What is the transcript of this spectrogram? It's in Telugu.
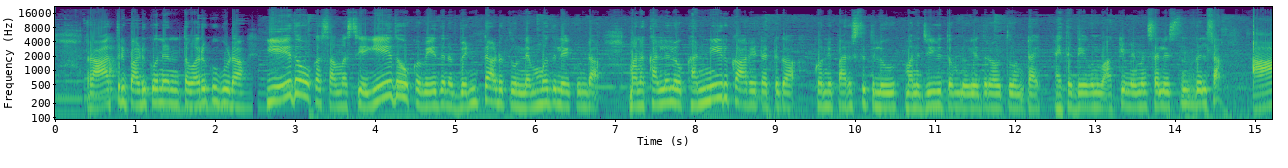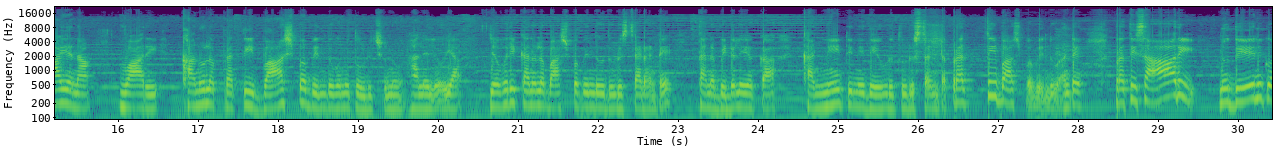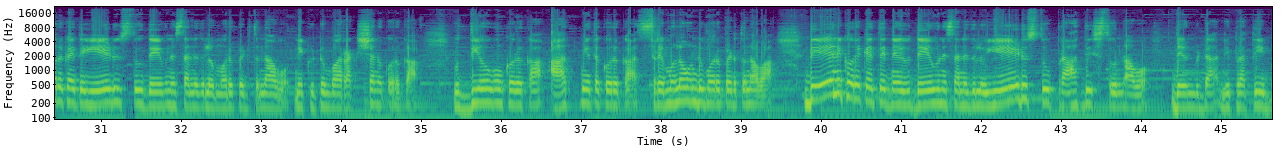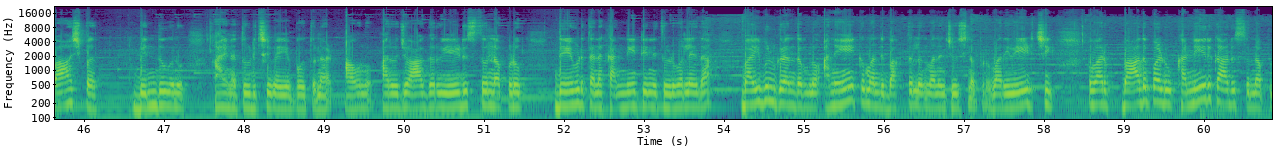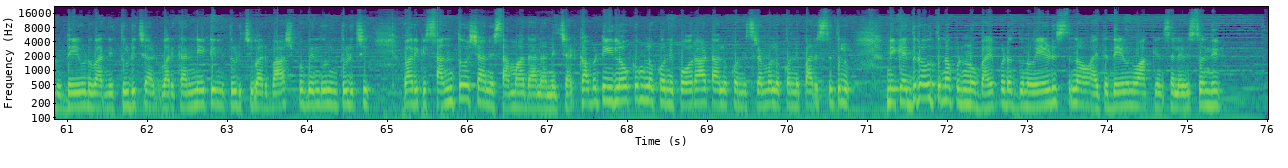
రాత్రి పడుకునేంత వరకు కూడా ఏదో ఒక సమస్య ఏదో ఒక వేదన వెంటాడుతూ నెమ్మది లేకుండా మన కళ్ళలో కన్నీరు కారేటట్టుగా కొన్ని పరిస్థితులు మన జీవితంలో ఎదురవుతూ ఉంటాయి. అయితే దేవుని వాక్యం ఏమని సెలవిస్తుందో తెలుసా? ఆయన వారి కనుల ప్రతి బాష్ప బిందువును తుడుచును. హలెలోయ ఎవరి కనుల బాష్ప బిందువు తుడుస్తాడంటే తన బిడ్డల యొక్క కన్నీటిని దేవుడు తుడుస్తాడంట. ప్రతి బాష్ప బిందువు అంటే ప్రతిసారి నువ్వు దేని కొరకైతే ఏడుస్తూ దేవుని సన్నిధిలో మొరపెడుతున్నావో నీ కుటుంబ రక్షణ కొరక ఉద్యోగం కొరక ఆత్మీయత కొరక శ్రమలో ఉండి మొరపెడుతున్నావా దేని కొరకైతే నువ్వు దేవుని సన్నిధిలో ఏడుస్తూ ప్రార్థిస్తున్నావో దేవుని బిడ్డ నీ ప్రతి బాష్ప బిందువును ఆయన తుడిచివేయబోతున్నాడు. అవును ఆ రోజు ఆగరు ఏడుస్తున్నప్పుడు దేవుడు తన కన్నీటిని తుడవలేదా? బైబిల్ గ్రంథంలో అనేక మంది భక్తులను మనం చూసినప్పుడు వారు ఏడ్చి వారు బాధపడు కన్నీరు కారుస్తున్నప్పుడు దేవుడు వారిని తుడిచాడు. వారి కన్నీటిని తుడిచి వారి బాష్ప బిందువుని తుడిచి వారికి సంతోషాన్ని సమాధానాన్ని ఇచ్చాడు. కాబట్టి ఈ లోకంలో కొన్ని పోరాటాలు కొన్ని శ్రమలు కొన్ని పరిస్థితులు నీకు ఎదురవుతున్నప్పుడు నువ్వు భయపడొద్దు నువ్వు ఏడుస్తున్నావు అయితే దేవుని వాక్యం సెలవిస్తుంది.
